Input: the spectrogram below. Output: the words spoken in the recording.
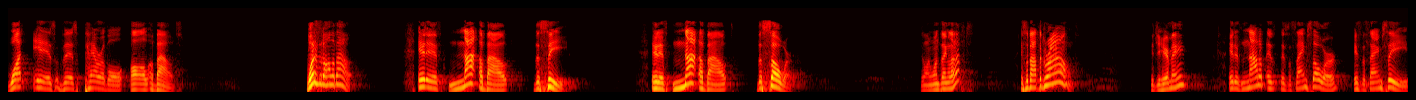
What is this parable all about? What is it all about? It is not about the seed. It is not about the sower. There's only one thing left. It's about the ground. Did you hear me? It is not a, it's, the same sower, it's the same seed.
